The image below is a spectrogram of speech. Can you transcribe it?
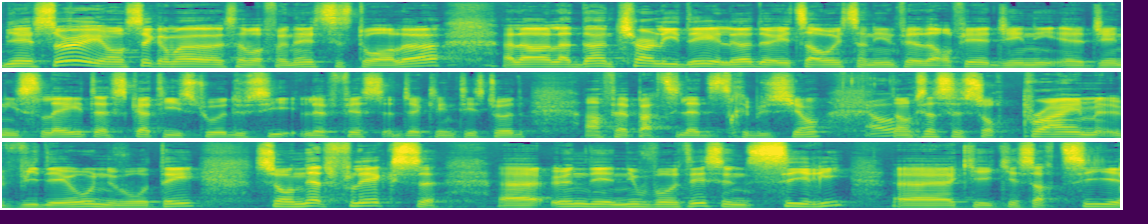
bien sûr, et on sait comment ça va finir cette histoire-là. Alors là-dedans, Charlie Day est là de It's Always Sunny in Philadelphia, Jenny, euh, Jenny Slate, Scott Eastwood aussi, le fils de Clint Eastwood, en fait partie de la distribution. Oh. Donc ça, c'est sur Prime Video, nouveauté. Sur Netflix, euh, une des nouveautés, c'est une série euh, qui, qui est sortie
